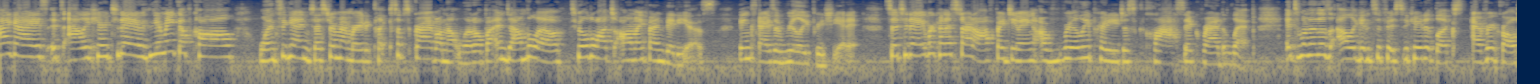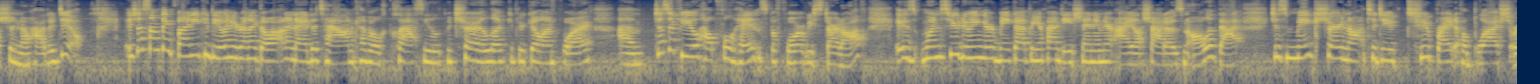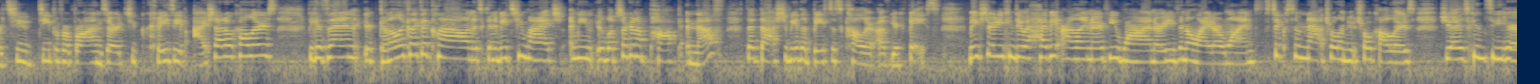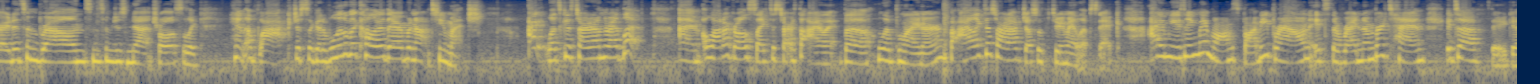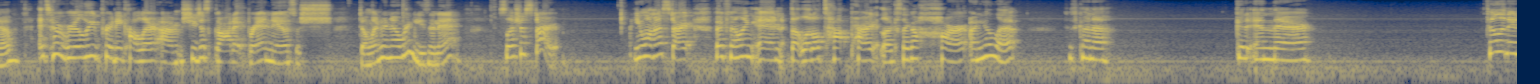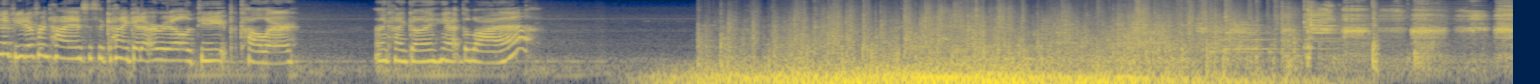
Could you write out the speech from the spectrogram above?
Hi guys, it's Allie here today with your makeup call. Once again, just remember to click subscribe on that little button down below to be able to watch all my fun videos. Thanks guys, I really appreciate it. So today we're going to start off by doing a really pretty, just classic red lip. It's one of those elegant, sophisticated looks every girl should know how to do. It's just something fun you can do when you're to go out on a night of town, kind of a classy, mature look if you're going for. Um, just a few helpful hints before we start off is once you're doing your makeup and your foundation and your eyeshadows and all of that, just make sure not to do too bright of a blush or too deep of a bronzer, or too crazy of eyeshadow colors, because then you're gonna look like a clown, it's gonna be too much. I mean, your lips are gonna pop enough that that should be the basis color of your face. Make sure you can do a heavy eyeliner if you want, or even a lighter one. Stick with some natural and neutral colors. As you guys can see here, I did some browns and some just natural, so like hint of black, just to get a little bit of color there, but not too much. Alright, let's get started on the red lip. Um, a lot of girls like to start with the eyeliner, the lip liner, but I like to start off just with doing my lipstick. I'm using my mom's Bobbi Brown. It's the red number 10. It's a, there you go. It's a really pretty color. Um, she just got it brand new, so shh, don't let her know we're using it. So let's just start. You want to start by filling in that little top part. Looks like a heart on your lip. Just kind of get it in there. Fill it in a few different times just to kind of get a real deep color. And then kind of go in here at the bottom.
